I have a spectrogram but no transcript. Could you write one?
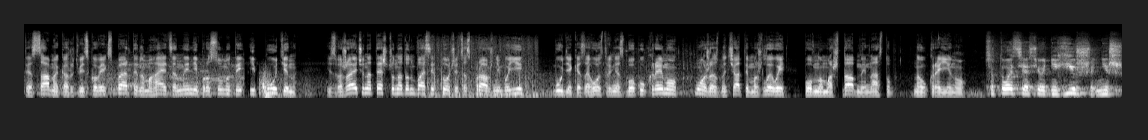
Те саме кажуть військові експерти, намагається нині просунути і Путін. І зважаючи на те, що на Донбасі точаться справжні бої, будь-яке загострення з боку Криму може означати можливий повномасштабний наступ на Україну. Ситуація сьогодні гірша ніж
